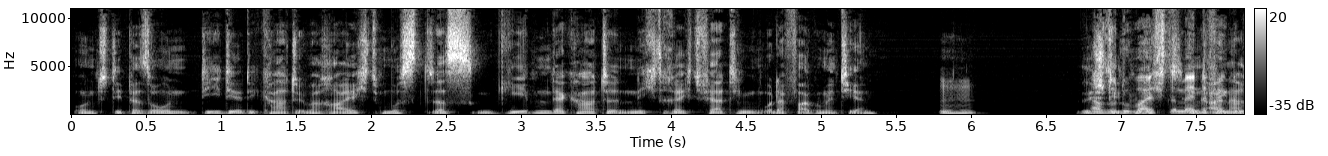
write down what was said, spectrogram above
und die Person, die dir die Karte überreicht, muss das Geben der Karte nicht rechtfertigen oder verargumentieren. mhm. Sie also du weißt im Endeffekt im,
